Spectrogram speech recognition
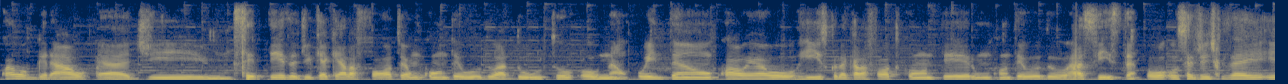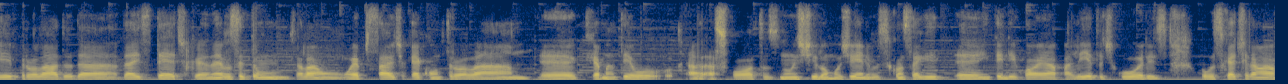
qual o grau é, de certeza de que aquela foto é um conteúdo adulto ou não. Ou então, qual é o risco daquela foto conter um conteúdo racista? Ou, ou se a gente quiser ir para o lado da, da estética, né? Você tem um, sei lá, um website quer controlar, é, quer manter o, a, as fotos num estilo homogêneo, você consegue é, entender qual é a paleta de cores, ou você quer tirar uma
